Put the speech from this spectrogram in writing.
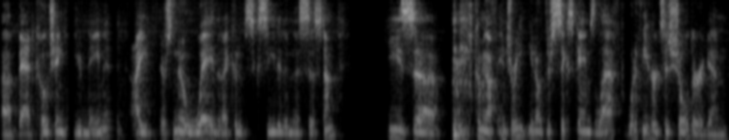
uh, bad coaching, you name it. I There's no way that I could have succeeded in this system. He's uh, coming off injury. You know, there's six games left. What if he hurts his shoulder again?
